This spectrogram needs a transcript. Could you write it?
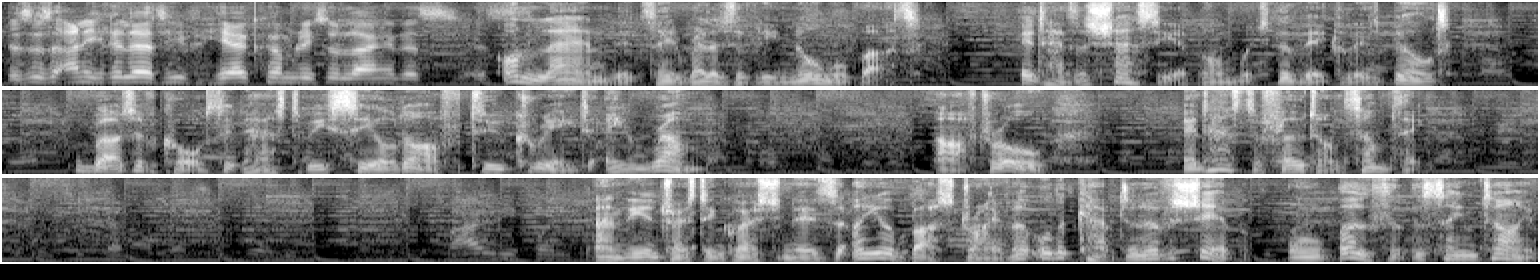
Das ist eigentlich relativ herkömmlich, solange das es On land, it's a relatively normal bus. It has a chassis upon which the vehicle is built, but of course it has to be sealed off to create a rump. After all, it has to float on something. And the interesting question is, are you a bus driver or the captain of a ship, or both at the same time?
